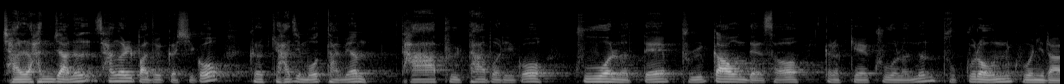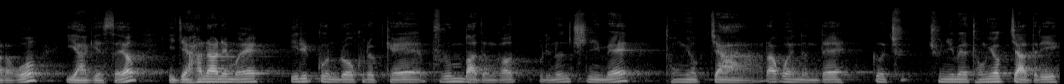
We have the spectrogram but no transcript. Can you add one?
잘한 자는 상을 받을 것이고 그렇게 하지 못하면 다 불타버리고 구원 얻되 불 가운데서 그렇게 구원 얻는 부끄러운 구원이라고 이야기했어요. 이제 하나님의 일꾼으로 그렇게 부름 받은 것 우리는 주님의 동역자라고 했는데 그 주, 주님의 동역자들이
